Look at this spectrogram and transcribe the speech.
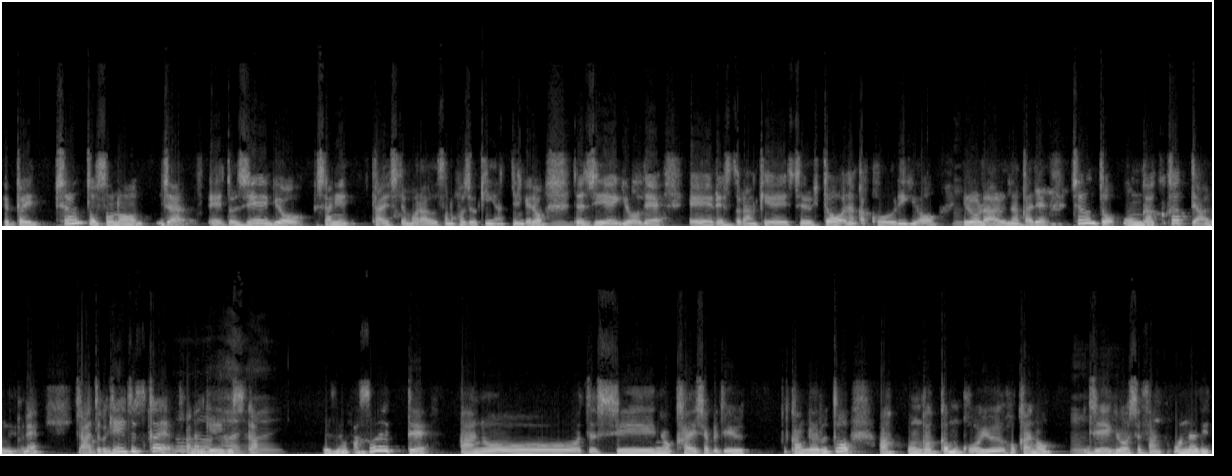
やっぱりちゃんとその、じゃあ、えっ、と、自営業者に対してもらうその補助金やってんけど、じゃあ自営業で、えーレストラン経営してる人、なんか小売業、うんいろいろある中で、ちゃんと音楽家ってあるんよね。あ、とか芸術家やったかな、芸術家。はいはいでなんかそれって、あのー私の解釈で言う考えると、あ、音楽家もこういう他のうん自営業者さんと同じ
